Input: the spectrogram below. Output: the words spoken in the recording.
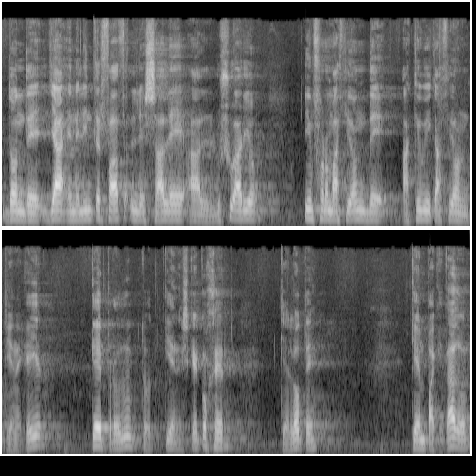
donde ya en el interfaz le sale al usuario información de a qué ubicación tiene que ir, qué producto tienes que coger, qué lote, qué empaquetado,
